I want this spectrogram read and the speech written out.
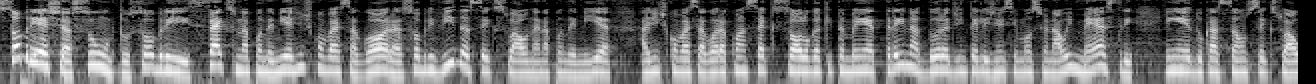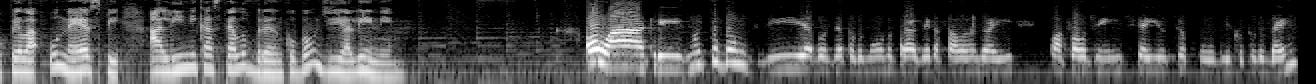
Sobre este assunto, sobre sexo na pandemia, a gente conversa agora sobre vida sexual né, na pandemia. A gente conversa agora com a sexóloga que também é treinadora de inteligência emocional e mestre em educação sexual pela Unesp, Aline Castelo Branco. Bom dia, Aline. Olá, Cris. Muito bom dia. Bom dia a todo mundo. Prazer estar falando aí com a sua audiência e o seu público, tudo bem?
